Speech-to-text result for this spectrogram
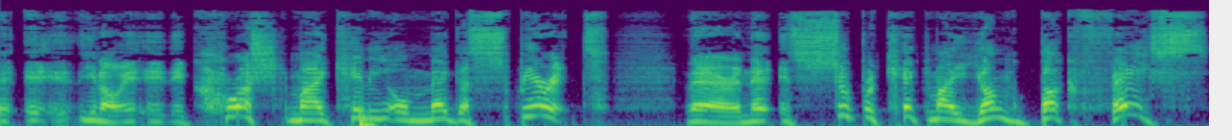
it, it, you know, it, it crushed my Kenny Omega spirit there, and it, it super kicked my young buck face.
